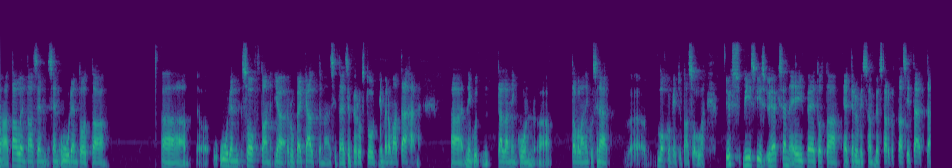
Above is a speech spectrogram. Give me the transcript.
ää, tallentaa sen, sen uuden tota, uh, uuden softan ja rupeaa käyttämään sitä, ja se perustuu nimenomaan tähän, uh, niin kuin, tällä niin kuin, uh, tavallaan niin kuin siinä uh, lohkoketjutasolla. 1559 EIP tota, Ethereumissa myös tarkoittaa sitä, että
